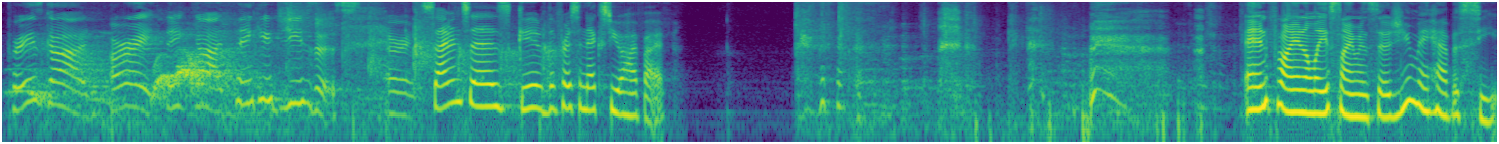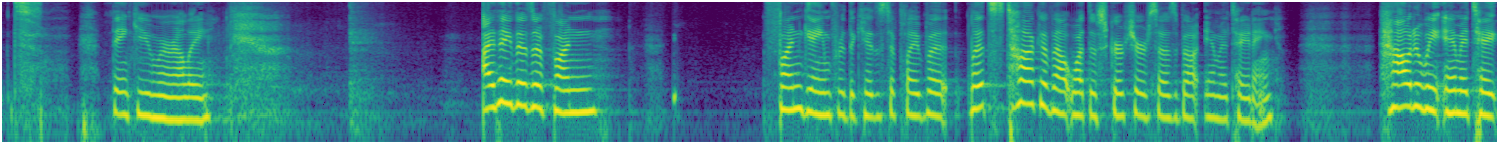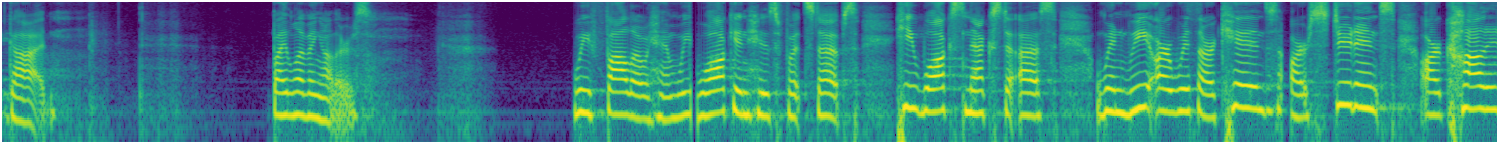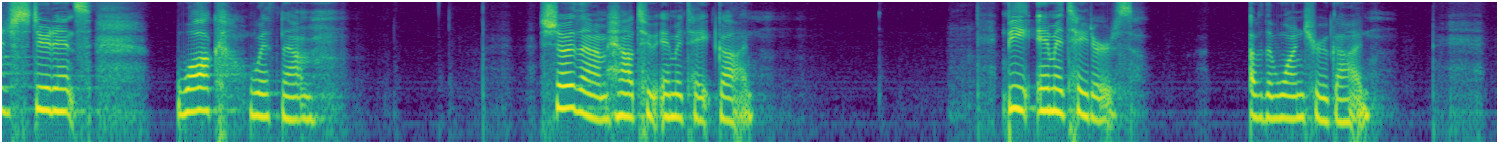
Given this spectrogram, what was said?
Praise God. All right. Thank God. Thank you, Jesus. All right. Simon says, give the person next to you a high five. And finally, Simon says, You may have a seat. Thank you, Morelli. I think there's a fun, fun game for the kids to play, but let's talk about what the scripture says about imitating. How do we imitate God? By loving others. We follow him. We walk in his footsteps. He walks next to us. When we are with our kids, our students, our college students, walk with them. Show them how to imitate God. Be imitators of the one true God.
